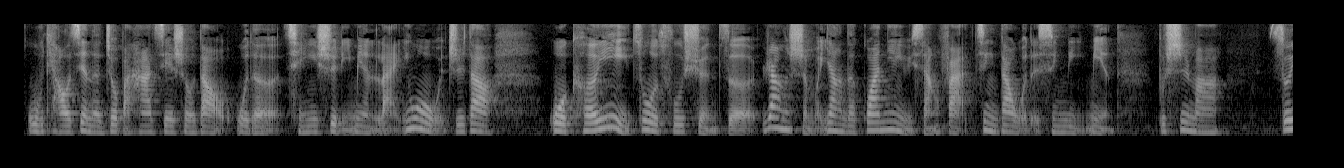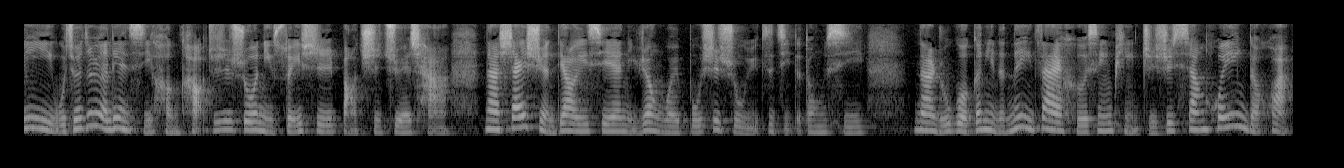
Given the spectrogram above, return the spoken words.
无条件的就把它接收到我的潜意识里面来，因为我知道我可以做出选择，让什么样的观念与想法进到我的心里面，不是吗？所以我觉得这个练习很好，就是说你随时保持觉察，那筛选掉一些你认为不是属于自己的东西，那如果跟你的内在核心品质是相辉映的话。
